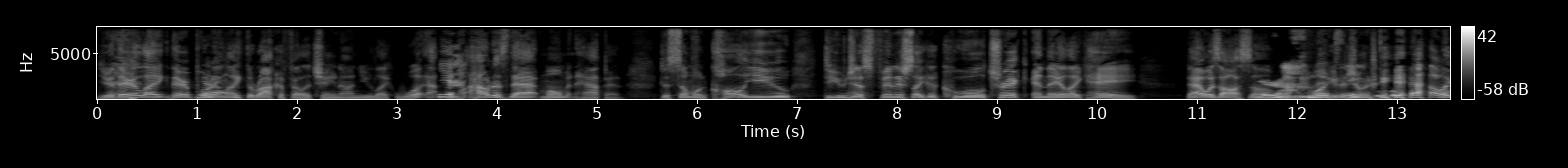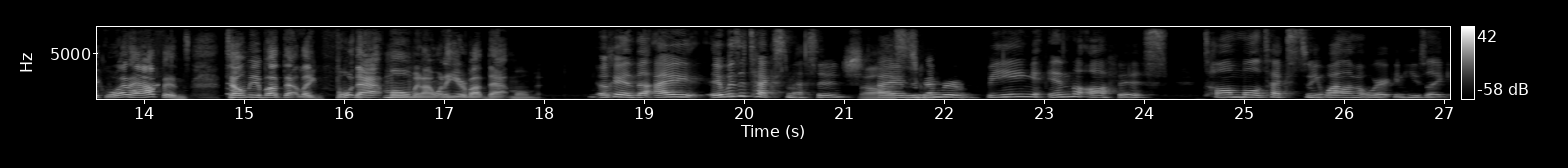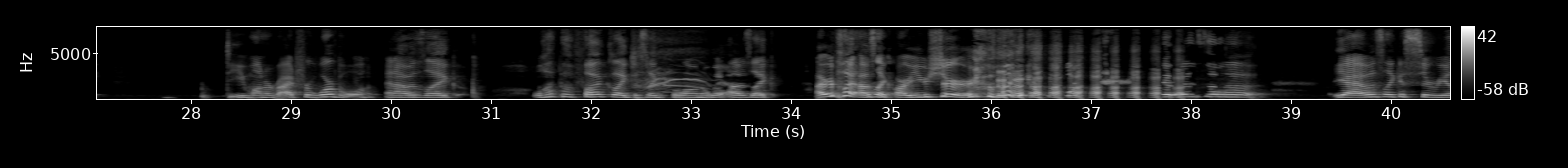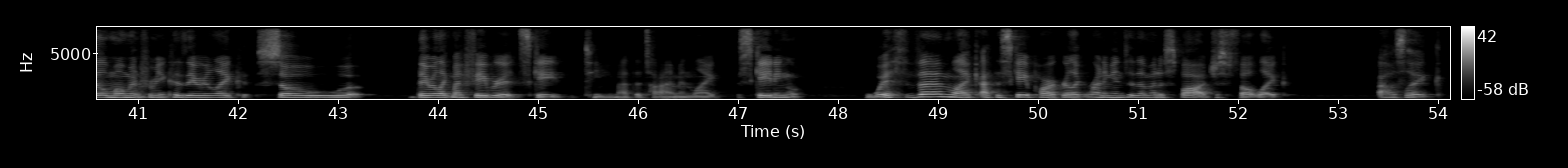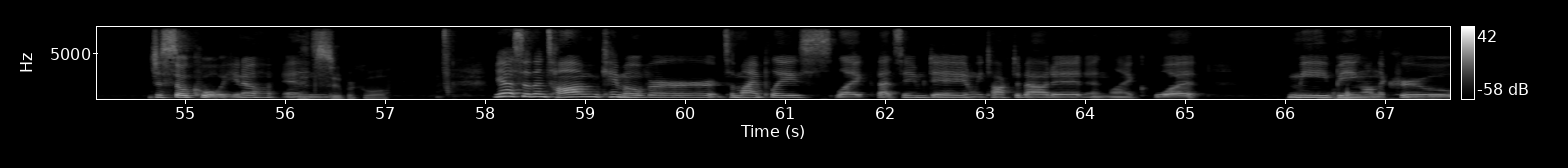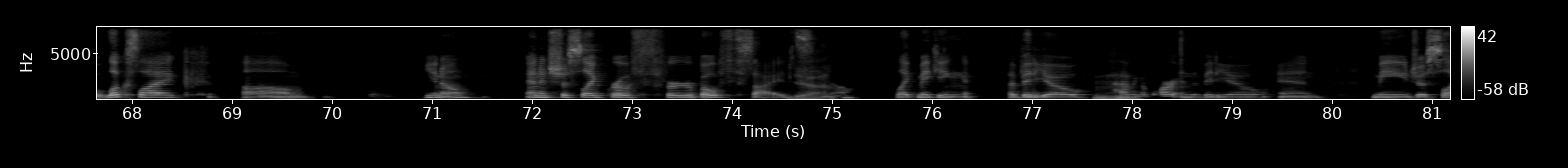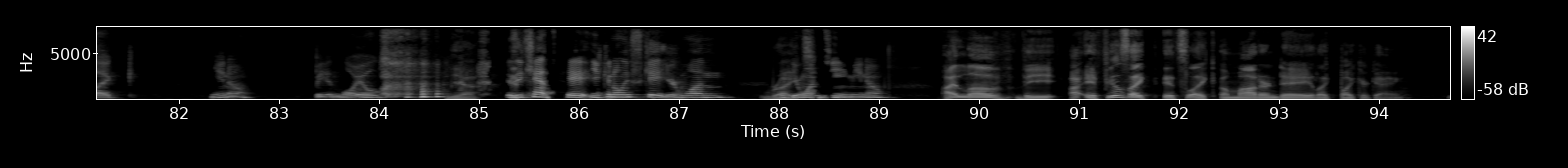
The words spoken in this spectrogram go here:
You're there like they're putting Yeah. like the Rockefeller chain on you. Like what Yeah. how does that moment happen? Does someone call you? Do you Yeah. just finish like a cool trick and they're like, "Hey, that was awesome. You're we want you to join me." yeah, like what happens? Tell me about that like for that moment. I want to hear about that moment. Okay, the I it was a text message. Oh, I this is great. remember being in the office. Tom Mole texts me while I'm at work and he's like, "Do you want to ride for Warble?" And I was like, "What the fuck?" Like just like blown away. I was like I replied I was like, "Are you sure?" Like, it was uh yeah it was like a surreal moment for me because they were like so they were like my favorite skate team at the time and like skating with them like at the skate park or like running into them at a spot just felt like i was like just so cool you know and it's super cool. Yeah, so then Tom came over to my place like that same day and we talked about it and like what me being on the crew looks like. Um you know, and it's just like growth for both sides, Yeah. you know? Like making a video, Mhm. having a part in the video and me just like you know, being loyal. Yeah. Because you can't skate. You can only skate your one Right. with your one team, you know? I love the. It feels like it's like a modern day like biker gang.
